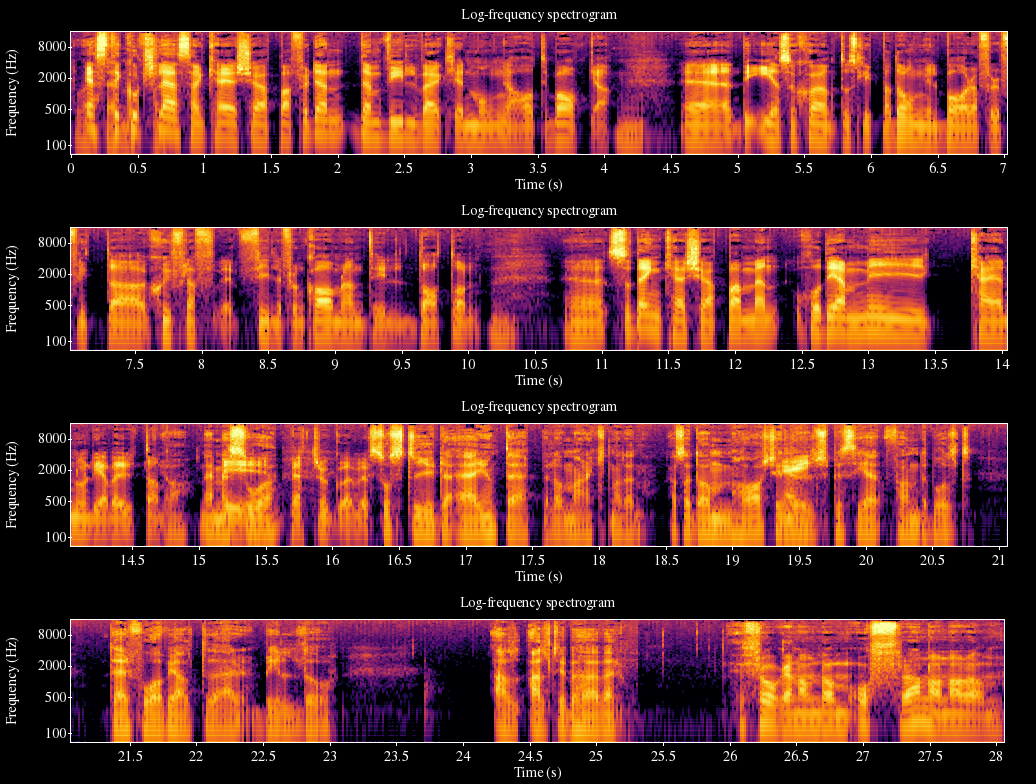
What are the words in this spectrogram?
ja SD-kortsläsaren kan jag köpa, för den, den vill verkligen många ha tillbaka. Mm. Eh, det är så skönt att slippa dongel bara för att flytta, skyffla filer från kameran till datorn. Mm. Eh, så den kan jag köpa, men HDMI kan jag nog leva utan. Ja, nej men det är så, bättre att gå över. så styrda är ju inte Apple av marknaden. Alltså de har sin. USB-C Thunderbolt. Där får vi allt det där, bild och all, allt vi behöver. Frågan om de offrar någon av de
